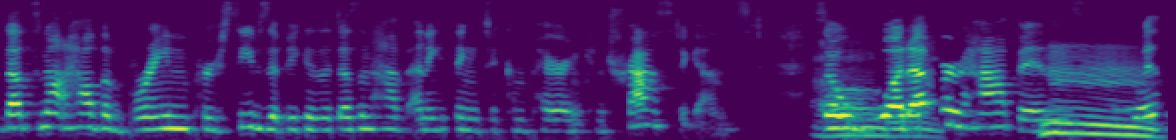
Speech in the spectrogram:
that's not how the brain perceives it because it doesn't have anything to compare and contrast against. So oh, whatever yeah. happens mm. with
